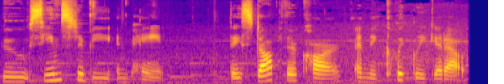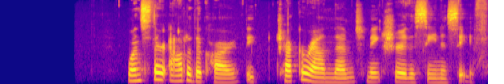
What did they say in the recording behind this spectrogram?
who seems to be in pain. They stop their car and they quickly get out. Once they're out of the car, they check around them to make sure the scene is safe.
